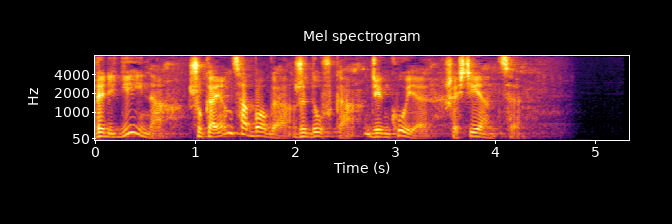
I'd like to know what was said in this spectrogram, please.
religijna, szukająca Boga Żydówka dziękuję chrześcijance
